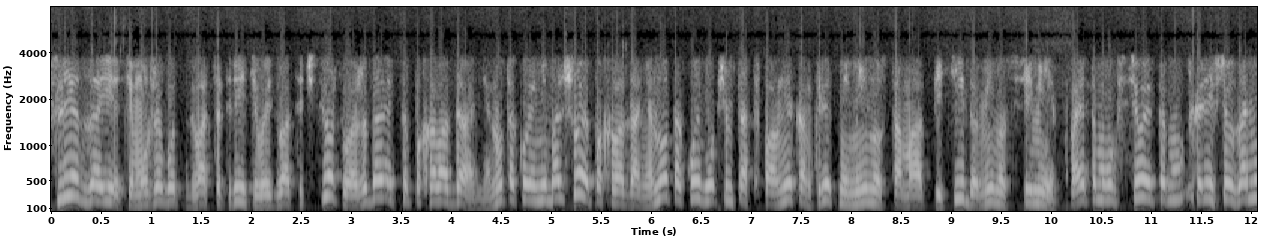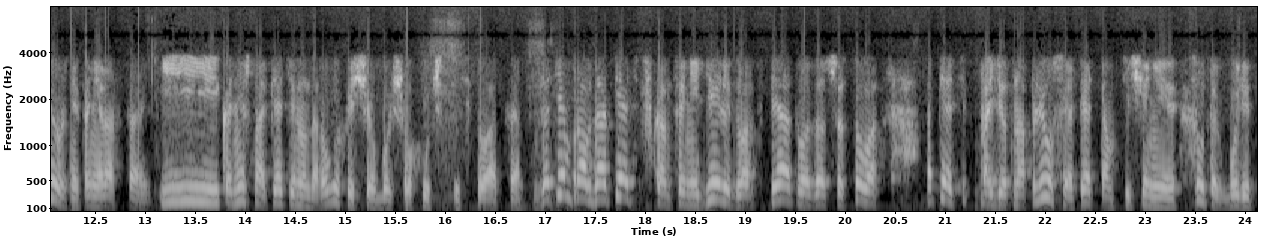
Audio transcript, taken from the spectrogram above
Вслед за этим уже вот 23 и 24 ожидается похолодание. Ну, такое небольшое похолодание, но такой, в общем-то, вполне конкретный минус там от 5 до минус 7 нет. Поэтому все это, скорее всего, замерзнет, а не растает. И, конечно, опять и на дорогах еще больше ухудшится ситуация. Затем, правда, опять в конце недели, 25-го, 26-го, опять пойдет на плюс, и опять там в течение суток будет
